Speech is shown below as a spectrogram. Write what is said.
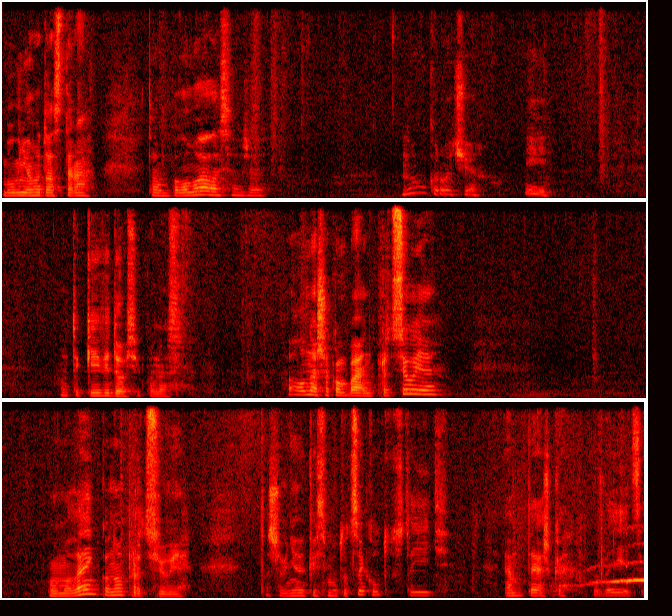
Бо в нього та стара там поламалася вже. Ну, коротше, і отакий відосик у нас. Головне, що комбайн працює. Помаленько, але працює. Та що в нього якийсь мотоцикл тут стоїть. МТшка, здається.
